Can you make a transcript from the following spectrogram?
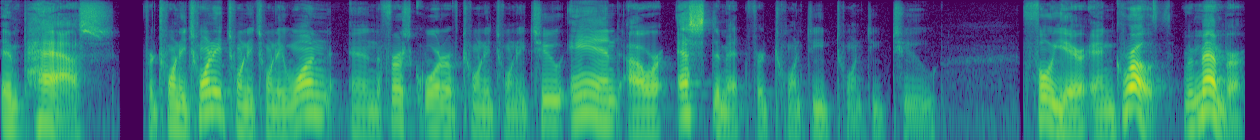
and PaaS for 2020, 2021, and the first quarter of 2022, and our estimate for 2022 full year and growth. Remember,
